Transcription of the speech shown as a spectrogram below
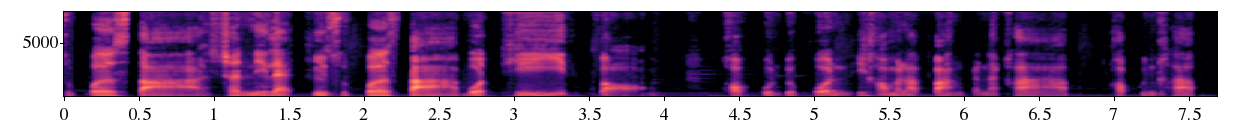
superstar ฉันนี่แหละคือ superstar บทที่ 22 ขอบคุณทุกคนที่เข้ามารับฟังกันนะครับ ขอบคุณครับ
